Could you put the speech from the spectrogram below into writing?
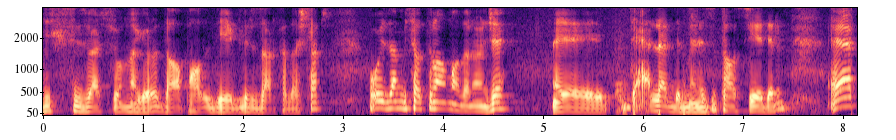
disksiz versiyonuna göre daha pahalı diyebiliriz arkadaşlar. O yüzden bir satın almadan önce e, değerlendirmenizi tavsiye ederim. Eğer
